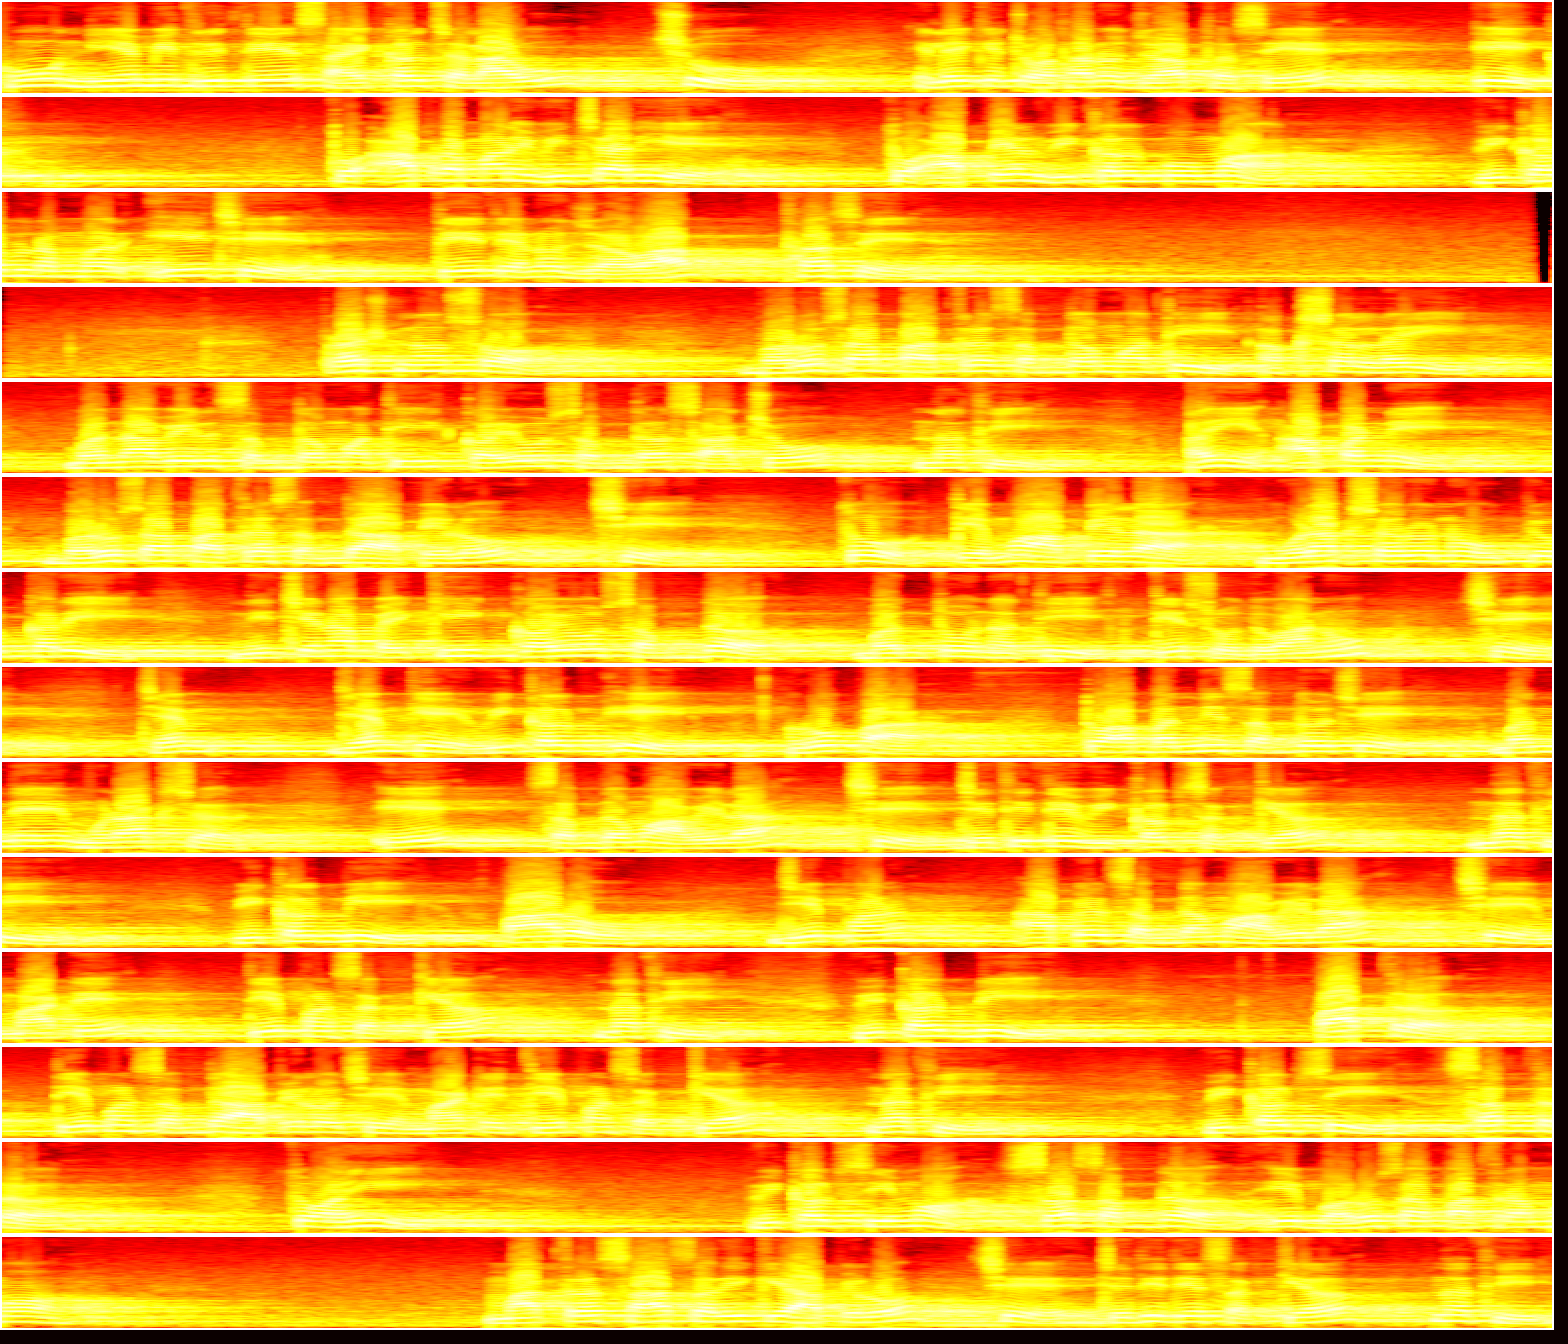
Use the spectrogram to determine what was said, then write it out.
હું નિયમિત રીતે સાયકલ ચલાવું છું, એટલે કે ચોથાનો જવાબ થશે એક. તો આ પ્રમાણે વિચારીએ, તો આપેલ વિકલ્પોમાં વિકલ્પ નંબર એ છે, તે તેનો જવાબ થશે. પ્રશ્ન સો. ભરોસાપાત્ર શબ્દમાંથી અક્ષર લઈ બનાવેલ શબ્દમાંથી કયો શબ્દ સાચો નથી? અહીં આપણને ભરોસાપાત્ર શબ્દ આપેલો છે. તો તેમાં આપેલા મૂળાક્ષરોનો ઉપયોગ કરી નીચેના પૈકી કયો શબ્દ બનતો નથી તે શોધવાનું છે. જેમ જેમ કે વિકલ્પ એ, રોપા. તો આ બંને શબ્દો છે, બંને મૂળાક્ષર. એ શબ્દમાં આવેલા છે, જેથી તે વિકલ્પ શક્ય નથી. વિકલ્પ બી, પારો, જે પણ આપેલ શબ્દમાં આવેલા છે માટે તે પણ શક્ય નથી. વિકલ્પ ડી, પાત્ર, તે પણ શબ્દ આપેલો છે માટે તે પણ શક્ય નથી. વિકલ્પ સી, સત્ર. તો અહીં વિકલ્પ સીમાં સ શબ્દ એ ભરોસા પાત્રમાં માત્ર સાસ તરીકે આપેલો છે જેથી તે શક્ય નથી.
